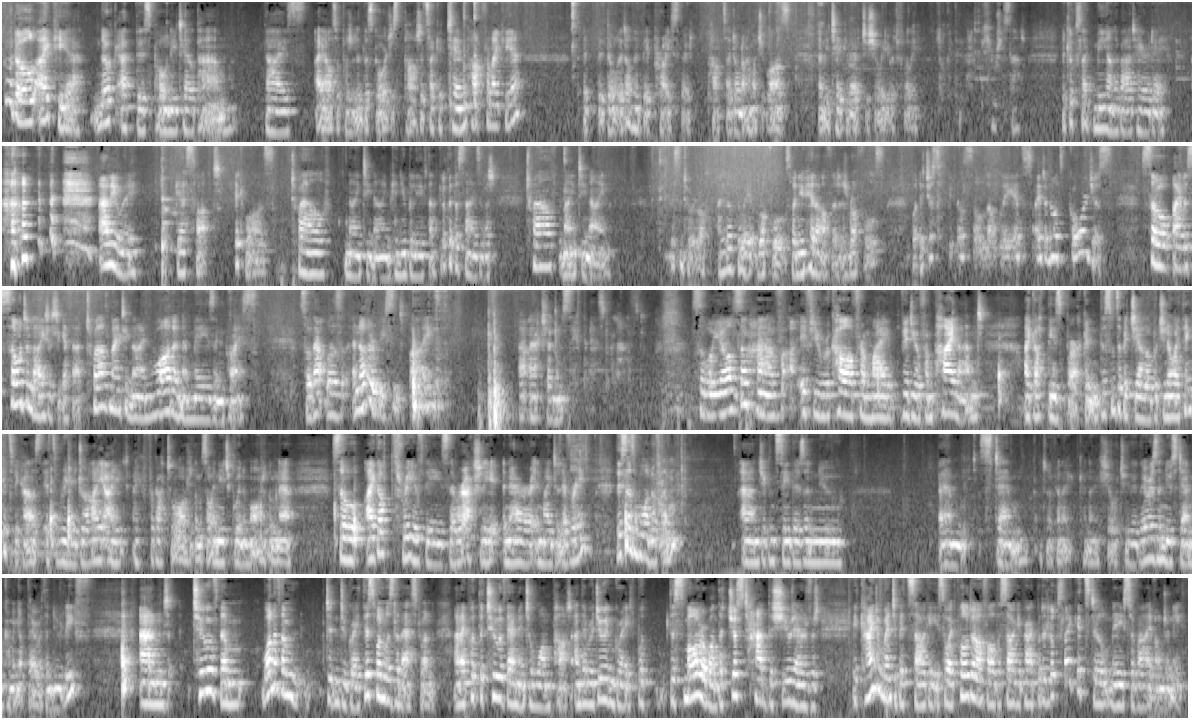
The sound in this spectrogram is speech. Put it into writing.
Good old Ikea. Look at this ponytail palm. Guys, I also put it in this gorgeous pot. It's like a tin pot from Ikea. They don't, I don't think they price their pots. I don't know how much it was. Let me take it out to show you it fully. Look at it, how cute is that? It looks like me on a bad hair day. anyway, guess what? It was twelve ninety nine. Can you believe that? Look at the size of it. Twelve ninety nine listen to it ruffle. I love the way it ruffles. When you hit off it, it ruffles. But it just feels so lovely. It's, I don't know, it's gorgeous. So I was so delighted to get that. twelve ninety nine. What an amazing price. So that was another recent buy. Uh, actually, I'm going to save the best for last. So we also have, if you recall from my video from Thailand, I got these Birkin. This one's a bit yellow, but you know, I think it's because it's really dry. I, I forgot to water them, so I need to go in and water them now. So I got three of these. There were actually an error in my delivery. This is one of them. And you can see there's a new um, stem. I don't know, can I, can I show it to you there? There is a new stem coming up there with a new leaf. And two of them, one of them didn't do great. This one was the best one. And I put the two of them into one pot and they were doing great. But the smaller one that just had the shoot out of it, it kind of went a bit soggy. So I pulled off all the soggy part, but it looks like it still may survive underneath.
